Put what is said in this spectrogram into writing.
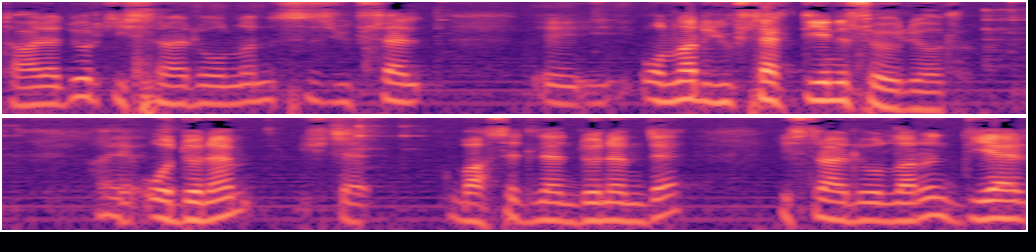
Teala diyor ki İsrailoğullarını siz yüksel eee, onları yükselttiğini söylüyor. Hani o dönem işte bahsedilen dönemde İsrailoğulların diğer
